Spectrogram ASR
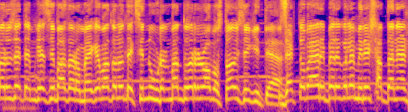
বারো গেছি বাজার মেঘে বাদলে দেখছেন উড়ান অবস্থা হয়েছে গীতা। তো বাইরে বের গেলে মিরে সাবধানে, আর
